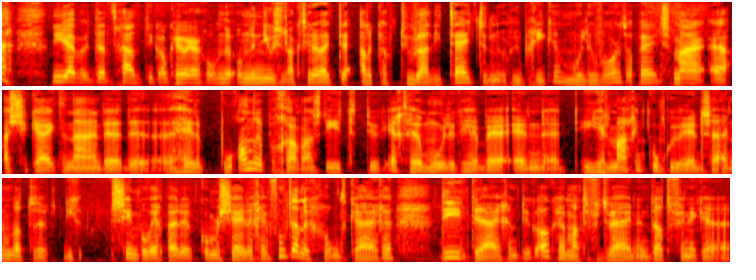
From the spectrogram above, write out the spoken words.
nu hebben, dat gaat natuurlijk ook heel erg om de, om de nieuws- en actualite- actualiteitenrubrieken. Moeilijk woord opeens. Maar eh, als je kijkt naar de, de heleboel andere programma's... die het natuurlijk echt heel moeilijk hebben... en eh, die helemaal geen concurrent zijn... omdat de, die simpelweg bij de commerciële geen voet aan de grond krijgen... die dreigen natuurlijk ook helemaal te verdwijnen. Dat vind ik eh Ja, ook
